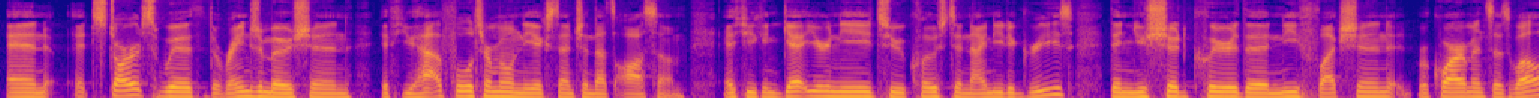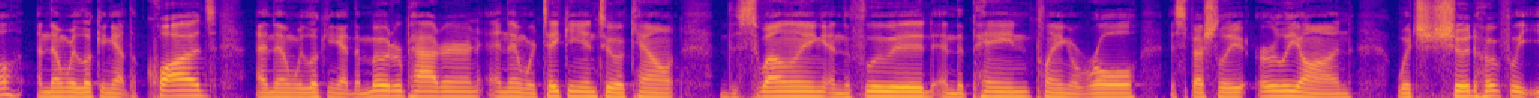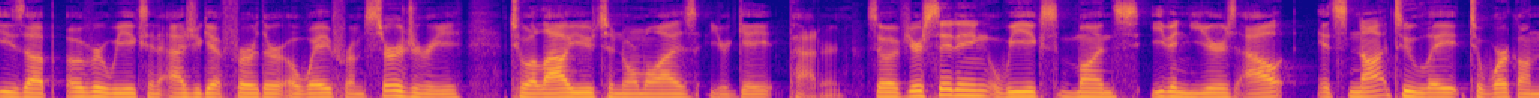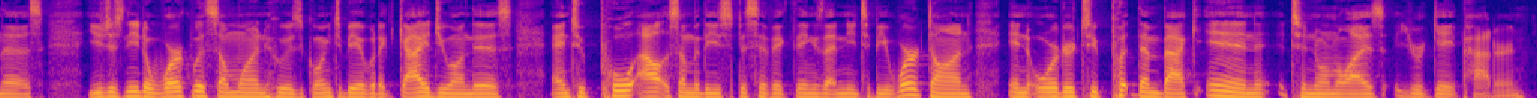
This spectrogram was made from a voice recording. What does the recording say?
And it starts with the range of motion. If you have full terminal knee extension, that's awesome. If you can get your knee to close to 90 degrees, then you should clear the knee flexion requirements as well. And then we're looking at the quads, and then we're looking at the motor pattern, and then we're taking into account the swelling and the fluid and the pain playing a role, especially early on which should hopefully ease up over weeks and as you get further away from surgery to allow you to normalize your gait pattern. So if you're sitting weeks, months, even years out, it's not too late to work on this. You just need to work with someone who is going to be able to guide you on this and to pull out some of these specific things that need to be worked on in order to put them back in to normalize your gait pattern.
